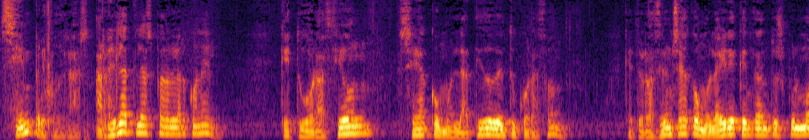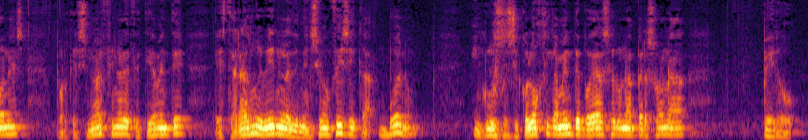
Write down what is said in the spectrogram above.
Siempre podrás. Arréglatelas para hablar con Él. Que tu oración sea como el latido de tu corazón. Que tu oración sea como el aire que entra en tus pulmones, porque si no, al final, efectivamente, estarás muy bien en la dimensión física. Bueno, incluso psicológicamente podrás ser una persona, pero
